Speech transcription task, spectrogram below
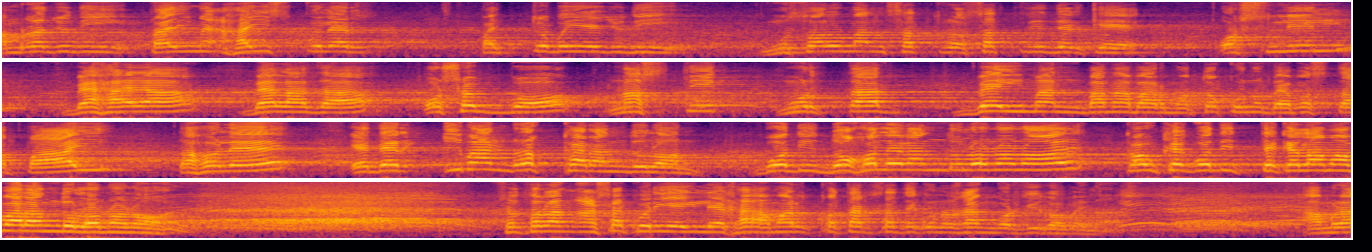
আমরা যদি প্রাইমারি হাই স্কুলের পাঠ্য বইয়ে যদি মুসলমান ছাত্র ছাত্রীদেরকে অশ্লীল, বেহায়া, বেলাজা, অসভ্য, নাস্তিক, মোরতাদ, বেঈমান বানাবার মতো কোনো ব্যবস্থা পাই, তাহলে এদের ইমান রক্ষার আন্দোলন। গদি দখলের আন্দোলনও নয়, কাউকে গদির থেকে লামাবার আন্দোলনও নয়। সুতরাং আশা করি এই লেখা আমার কথার সাথে কোনো সাংঘর্ষিক হবে না। আমরা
